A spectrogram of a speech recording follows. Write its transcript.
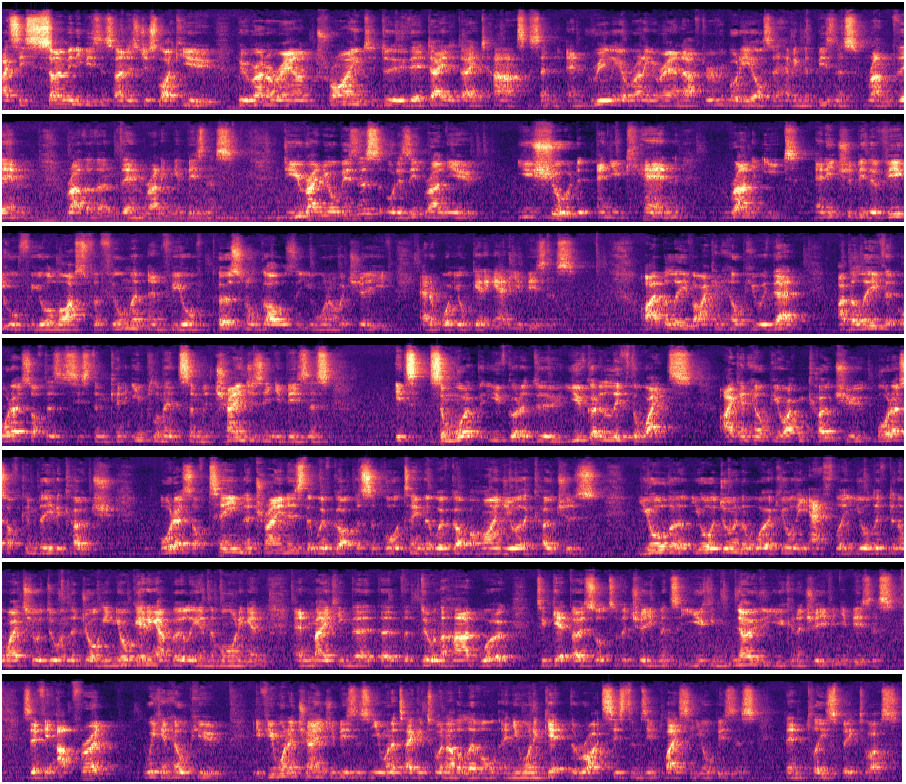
I see so many business owners just like you who run around trying to do their day to day tasks and, and really are running around after everybody else and having the business run them rather than them running your business. Do you run your business or does it run you? You should and you can run it and it should be the vehicle for your life's fulfillment and for your personal goals that you want to achieve out of what you're getting out of your business. I believe I can help you with that. I believe that Autosoft as a system can implement some changes in your business. It's some work that you've got to do. You've got to lift the weights. I can help you, I can coach you. Autosoft can be the coach. Autosoft team, the trainers that we've got, the support team that we've got behind you are the coaches. You're the you're doing the work. You're the athlete. You're lifting the weights. You're doing the jogging. You're getting up early in the morning and and making the, the, the doing the hard work to get those sorts of achievements that you can know that you can achieve in your business. So if you're up for it, we can help you. If you want to change your business and you want to take it to another level and you want to get the right systems in place in your business, then please speak to us.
